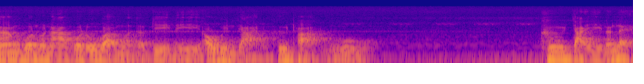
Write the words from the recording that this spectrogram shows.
นางบนวนาก็รู้ว่าเมื่อตะกี้นี้ เอาวิญญาณคือธาตุรู้ คือใจนั่นแหละ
